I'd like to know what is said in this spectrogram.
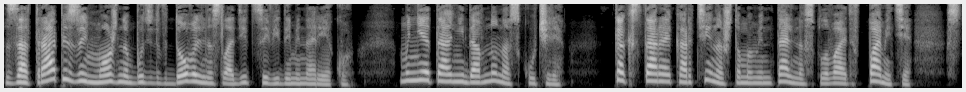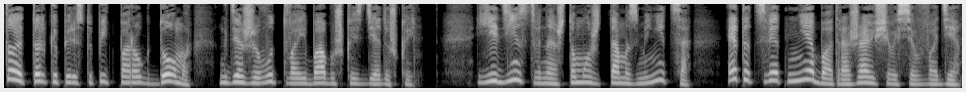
За трапезой можно будет вдоволь насладиться видами на реку. Мне-то они давно наскучили. Как старая картина, что моментально всплывает в памяти, стоит только переступить порог дома, где живут твои бабушка с дедушкой. Единственное, что может там измениться — это цвет неба, отражающегося в воде.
